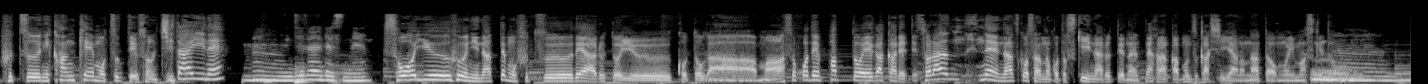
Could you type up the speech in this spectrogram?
普通に関係持つっていうその時代ね、うん、時代ですね。そういう風になっても普通であるということが、まあ、あそこでパッと描かれて、そらね、夏子さんのこと好きになるっていうのはなかなか難しいやろなとは思いますけど。ううん。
